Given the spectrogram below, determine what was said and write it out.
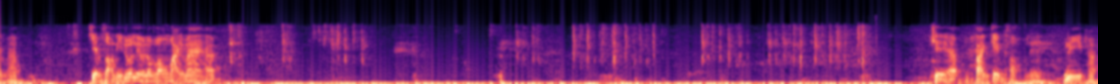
มครับ เกมสองนี้รวดเร็วและว่องไวมากครับโอเคครับ ตั้งเกมสองเลย รีบครับ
